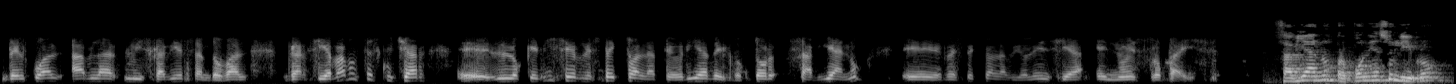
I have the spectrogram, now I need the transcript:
del cual habla Luis Javier Sandoval García. Vamos a escuchar eh, lo que dice respecto a la teoría del doctor Saviano eh, respecto a la violencia en nuestro país. Saviano propone en su libro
